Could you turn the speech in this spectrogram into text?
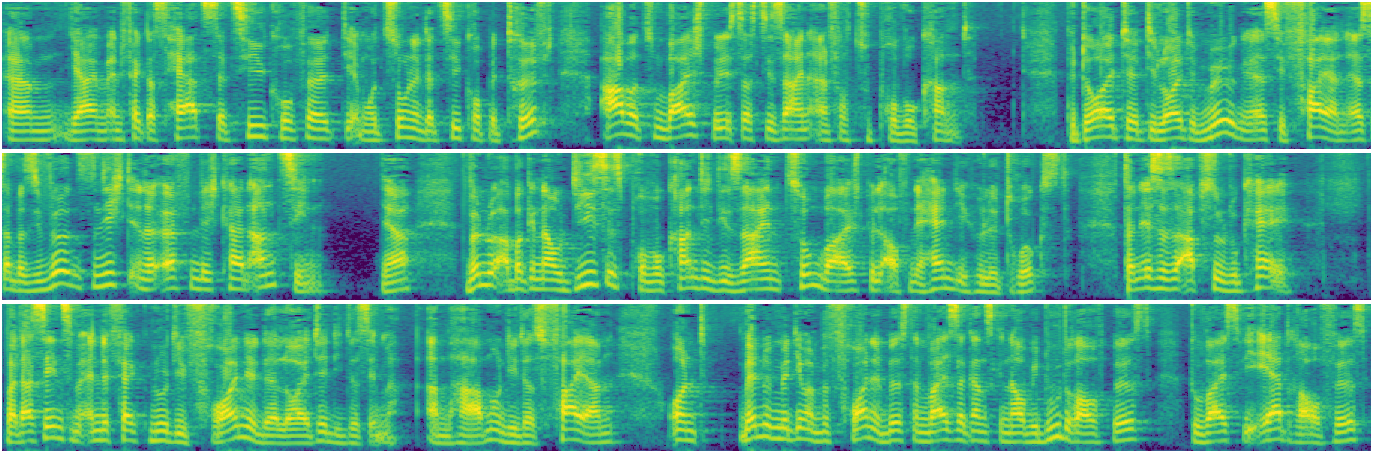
ähm, ja im Endeffekt das Herz der Zielgruppe, die Emotionen der Zielgruppe trifft, aber zum Beispiel ist das Design einfach zu provokant. Bedeutet, die Leute mögen es, sie feiern es, aber sie würden es nicht in der Öffentlichkeit anziehen. Ja? Wenn du aber genau dieses provokante Design zum Beispiel auf eine Handyhülle drückst, dann ist es absolut okay. Weil da sehen es im Endeffekt nur die Freunde der Leute, die das im, haben und die das feiern. Und wenn du mit jemandem befreundet bist, dann weiß er ganz genau, wie du drauf bist. Du weißt, wie er drauf ist.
